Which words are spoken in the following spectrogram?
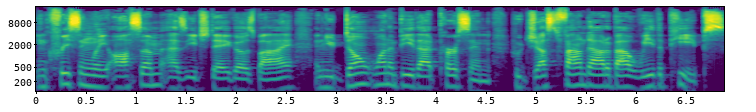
increasingly awesome as each day goes by. And you don't want to be that person who just found out about We the Peeps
